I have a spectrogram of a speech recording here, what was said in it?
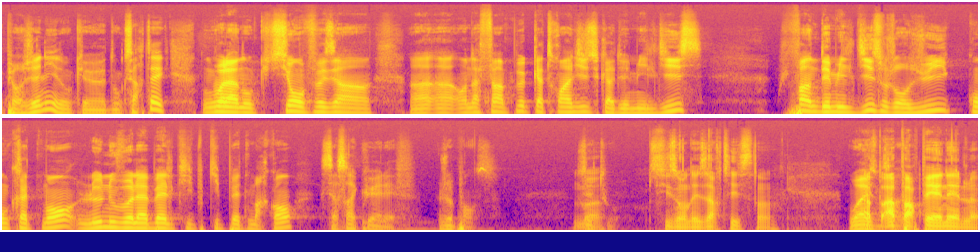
pur génie. Donc, euh, donc Sartek. Donc voilà. Donc si on faisait un, un- un- on a fait un peu 90 jusqu'à 2010. Fin de 2010, aujourd'hui, concrètement, le nouveau label qui, qui peut être marquant, ça sera QLF, je pense. C'est tout. S'ils ont des artistes. hein. Ouais, à, à part PNL. là.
